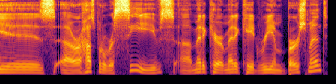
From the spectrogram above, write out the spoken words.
is uh, or a hospital receives uh, Medicare or Medicaid reimbursement,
